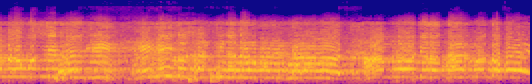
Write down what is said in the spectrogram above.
আমরা উপস্থিত হয়েছি, এটাই তো শান্তিনা দরবারের কারামত আমরাও যেন তার মতো হয়ে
